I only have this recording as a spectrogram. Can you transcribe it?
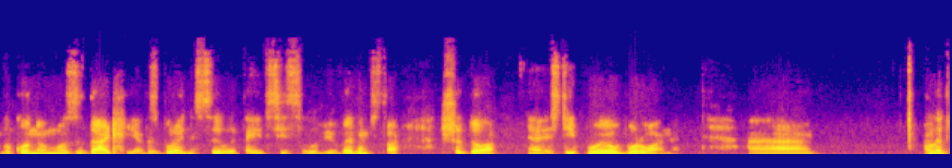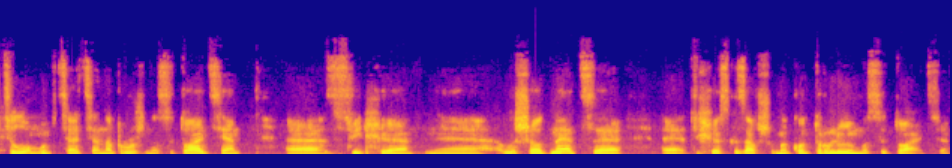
виконуємо задачі як Збройні сили, та й всі силові відомства щодо е, стійкої оборони. Е, але в цілому вся ця напружена ситуація е, засвідчує лише одне: це те, що я сказав, що ми контролюємо ситуацію.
